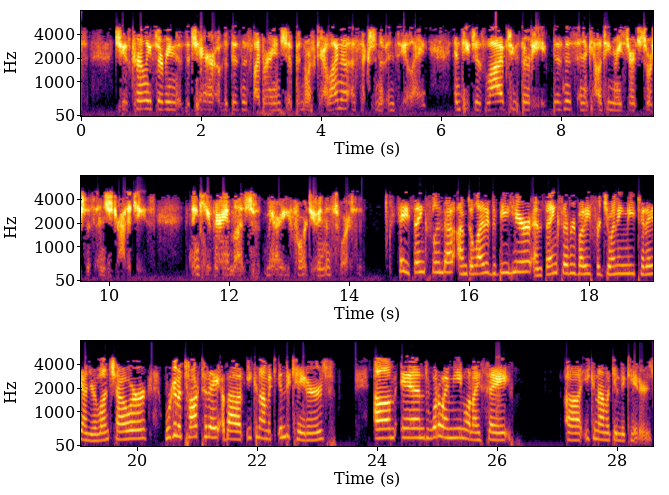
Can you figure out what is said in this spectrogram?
She is currently serving as the chair of the Business Librarianship in North Carolina, a section of NCLA, and teaches LIB 230, Business and Accounting Research Sources and Strategies. Thank you very much, Mary, for doing this for us. Hey, thanks, Linda. I'm delighted to be here, and thanks everybody for joining me today on your lunch hour. We're going to talk today about economic indicators. Um, and what do I mean when I say uh, economic indicators?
